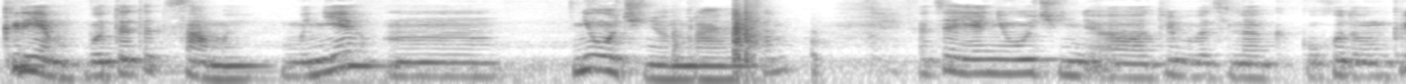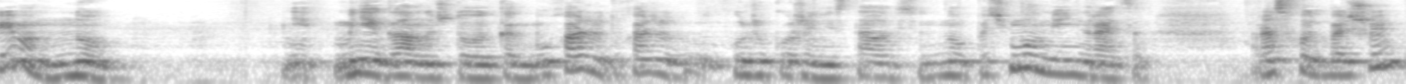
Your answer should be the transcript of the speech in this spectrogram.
Крем, вот этот самый, мне не очень он нравится. Хотя я не очень а, требовательна к уходовым кремам, но мне, мне главное, что вот как бы ухаживать, ухаживать, хуже кожи не стало все. Но почему мне не нравится? Расход большой,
